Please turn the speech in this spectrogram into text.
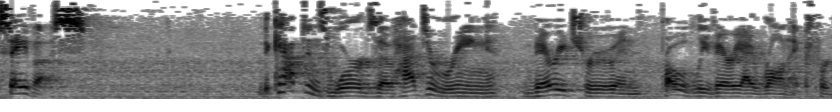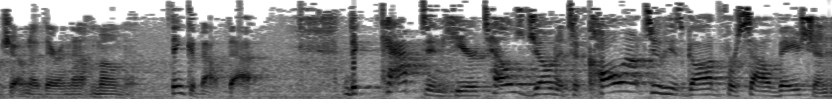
save us. The captain's words, though, had to ring very true and probably very ironic for Jonah there in that moment. Think about that. The captain here tells Jonah to call out to his God for salvation,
